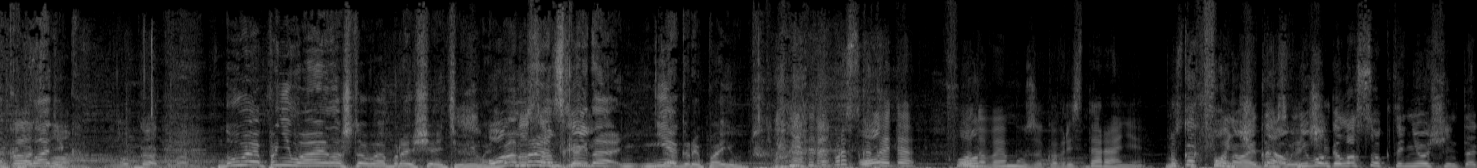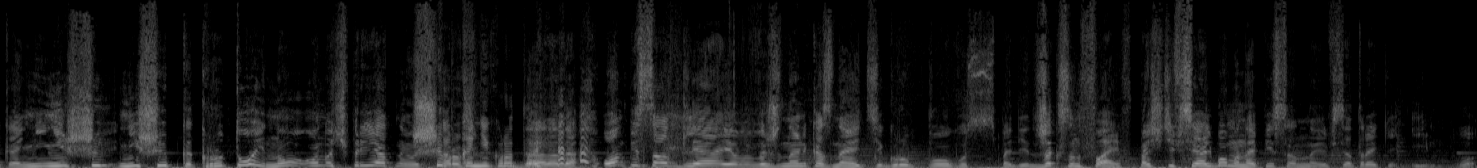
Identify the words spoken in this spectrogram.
Так, как Владик. вам? Ну как вам? Ну, я понимаю, на что вы обращаете внимание. Он Вам нравится, деле- когда негры поют. Нет, это просто какая-то фоновая музыка в ресторане. Ну Просто как фоновая, да, у него звучит. голосок-то не очень такая, не, не, ши- не шибко крутой, но он очень приятный, очень Шибко хороший. не крутой. Да, да, да. Он писал для, э, вы же наверняка знаете группу, господи, Jackson 5. Почти все альбомы написаны, все треки им. Вот.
